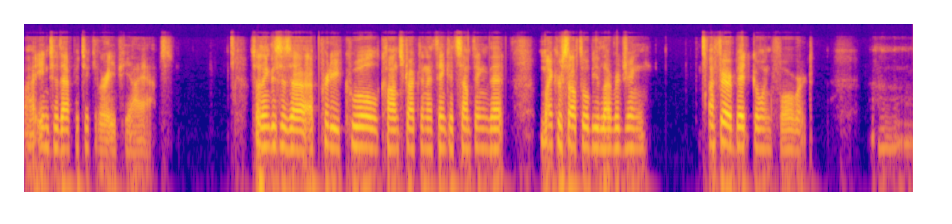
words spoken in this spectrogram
uh, into that particular API apps. So I think this is a, a, pretty cool construct, and I think it's something that Microsoft will be leveraging a fair bit going forward. Uh,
